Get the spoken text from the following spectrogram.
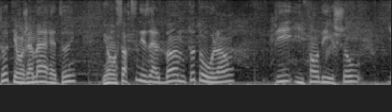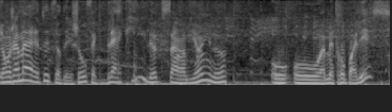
tout. Ils ont jamais arrêté. Ils ont sorti des albums tout au long, puis ils font des shows. Ils ont jamais arrêté de faire des shows. Fait que Blackie, là, qui s'en vient, là, au, au, à Metropolis.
